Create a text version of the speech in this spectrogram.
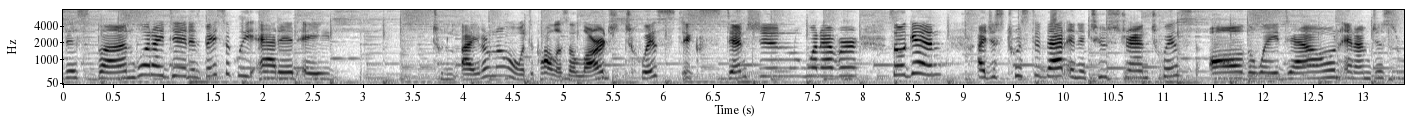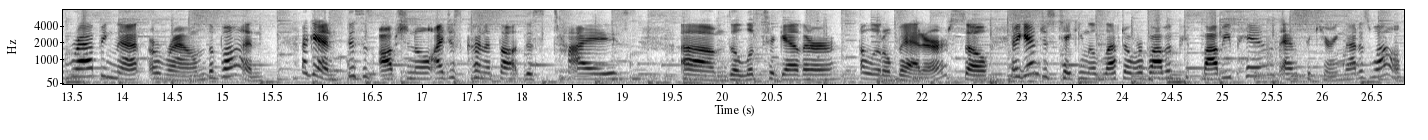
this bun, what I did is basically added a, I don't know what to call this, a large twist extension, whatever. So again, I just twisted that in a two strand twist all the way down and I'm just wrapping that around the bun. Again, this is optional. I just kind of thought this ties um, the look together a little better. So, and again, just taking those leftover bobby, bobby pins and securing that as well.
